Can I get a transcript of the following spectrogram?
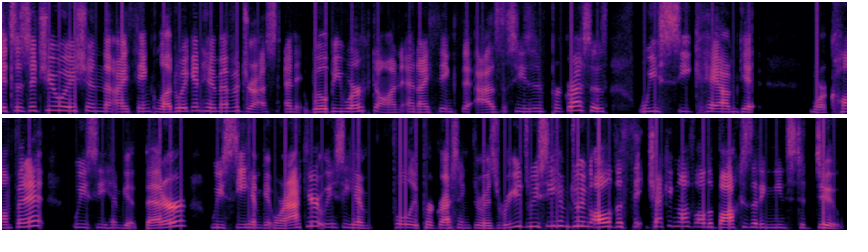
it's a situation that i think ludwig and him have addressed and it will be worked on and i think that as the season progresses we see cam get more confident we see him get better we see him get more accurate we see him fully progressing through his reads we see him doing all the th- checking off all the boxes that he needs to do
